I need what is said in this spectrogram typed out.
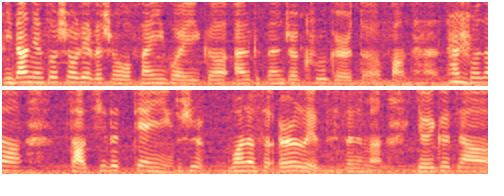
你当年做狩猎的时候，我翻译过一个 Alexandra Kruger 的访谈，他说到。早期的电影就是 one of the earliest cinema，有一个叫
